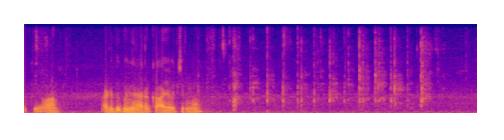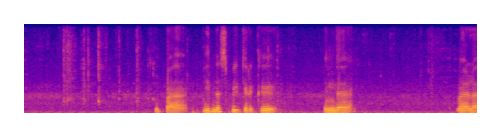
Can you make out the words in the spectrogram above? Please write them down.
ஓகேவா அடுத்து கொஞ்சம் நேரம் காய வச்சுருவோம். இப்போ இந்த ஸ்பீக்கருக்கு இந்த மேலே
